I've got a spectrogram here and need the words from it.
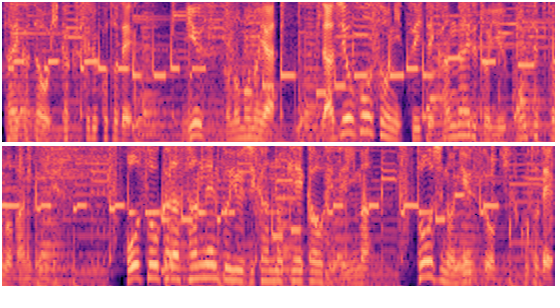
伝え方を比較することでニュースそのものやラジオ放送について考えるというコンセプトの番組です。放送から3年という時間の経過を経て今当時のニュースを聞くことで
